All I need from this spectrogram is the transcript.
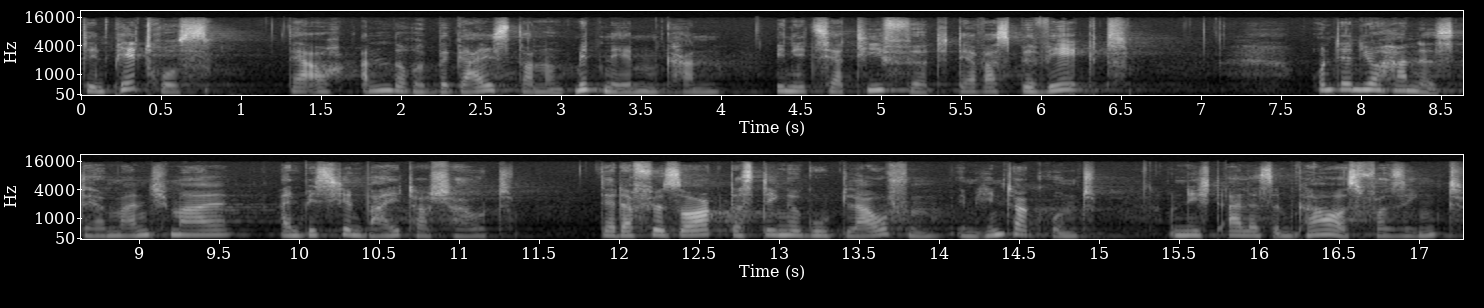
Den Petrus, der auch andere begeistern und mitnehmen kann, initiativ wird, der was bewegt. Und den Johannes, der manchmal ein bisschen weiter schaut, der dafür sorgt, dass Dinge gut laufen im Hintergrund und nicht alles im Chaos versinkt.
